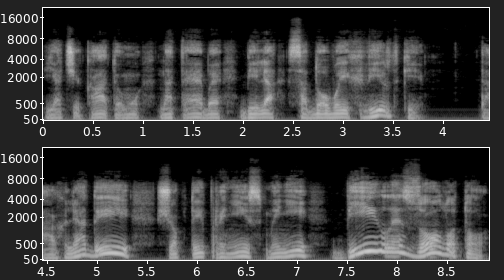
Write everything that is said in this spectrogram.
я чекатиму на тебе біля садової хвіртки. Та гляди, щоб ти приніс мені біле золото.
